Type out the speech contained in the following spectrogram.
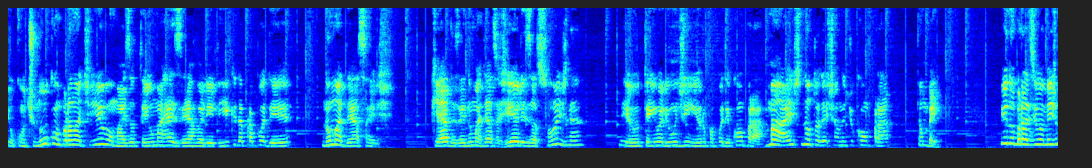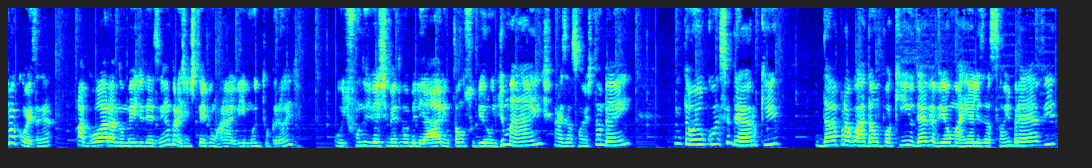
eu continuo comprando ativo, mas eu tenho uma reserva ali líquida para poder, numa dessas quedas, aí, numa dessas realizações, né, eu tenho ali um dinheiro para poder comprar. Mas não estou deixando de comprar também. E no Brasil a mesma coisa, né? Agora, no mês de dezembro, a gente teve um rally muito grande. Os fundos de investimento imobiliário, então, subiram demais, as ações também. Então, eu considero que dá para guardar um pouquinho, deve haver uma realização em breve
